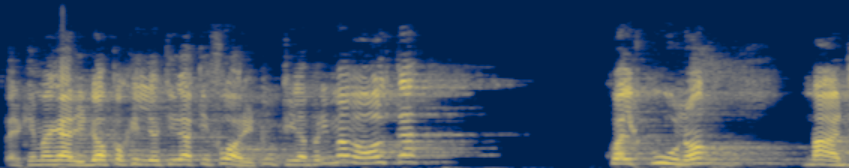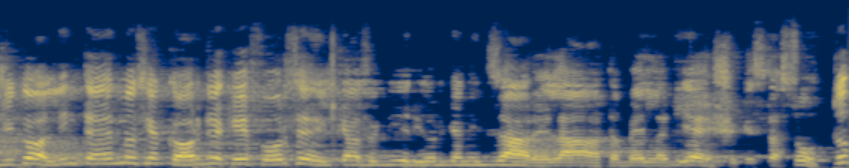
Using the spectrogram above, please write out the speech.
Perché magari dopo che li ho tirati fuori tutti la prima volta, qualcuno magico all'interno si accorge che forse è il caso di riorganizzare la tabella di hash che sta sotto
